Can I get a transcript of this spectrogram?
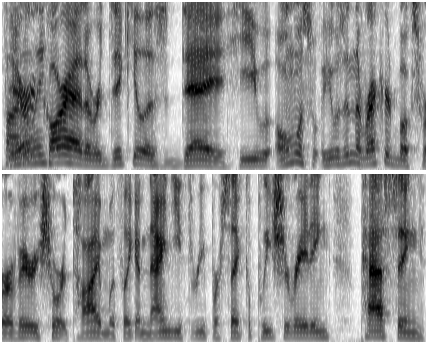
Finally. Derek Carr had a ridiculous day. He almost he was in the record books for a very short time with like a 93% completion rating, passing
